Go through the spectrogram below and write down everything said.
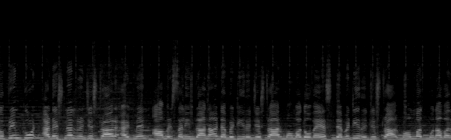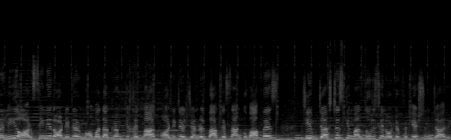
Supreme court additional registrar admin Amir Salim Rana deputy registrar Mohammad Owais, deputy registrar Mohammad Munawar Ali और सीनियर ऑडिटर मोहम्मद अकरम की खिदमत। ऑडिटर जनरल पाकिस्तान को वापस, चीफ जस्टिस की मंजूरी से नोटिफिकेशन जारी।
